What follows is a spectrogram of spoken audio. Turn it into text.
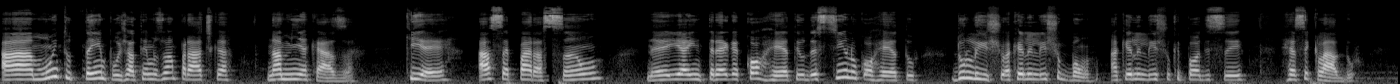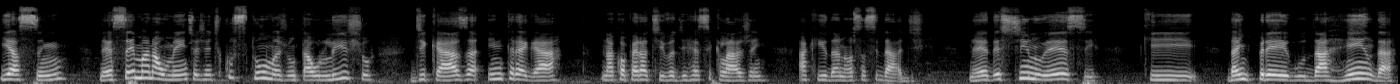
há muito tempo já temos uma prática na minha casa, que é a separação né, e a entrega correta e o destino correto do lixo, aquele lixo bom, aquele lixo que pode ser reciclado. E assim, né, semanalmente, a gente costuma juntar o lixo de casa e entregar na cooperativa de reciclagem aqui da nossa cidade. Né? Destino esse que dá emprego, dá renda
